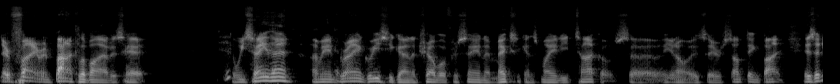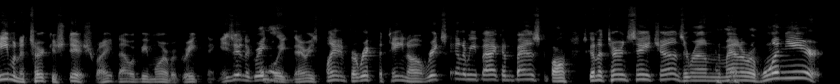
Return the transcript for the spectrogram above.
They're firing baklava at his head. Can we say that? I mean, Brian Griese got in trouble for saying that Mexicans might eat tacos. Uh, you know, is there something by? Is it even a Turkish dish? Right? That would be more of a Greek thing. He's in the Greek league there. He's playing for Rick Pitino. Rick's going to be back in basketball. He's going to turn St. John's around in a matter of one year.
